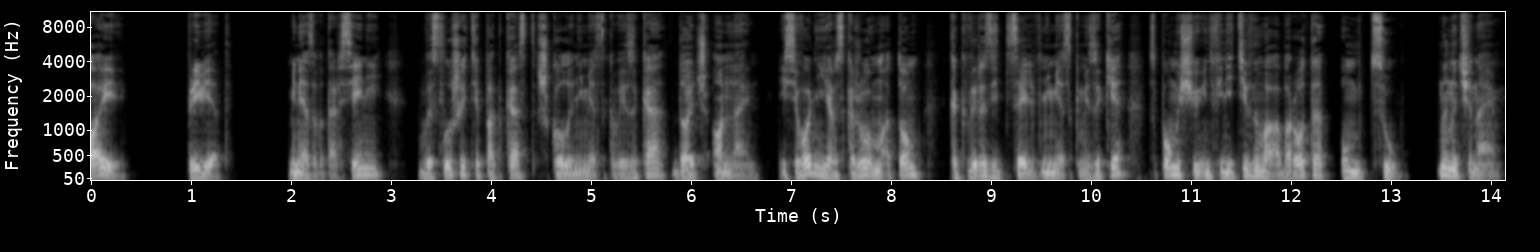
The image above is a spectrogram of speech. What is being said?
Хой! Привет! Меня зовут Арсений, вы слушаете подкаст школы немецкого языка Deutsch Online. И сегодня я расскажу вам о том, как выразить цель в немецком языке с помощью инфинитивного оборота um zu. Мы начинаем.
